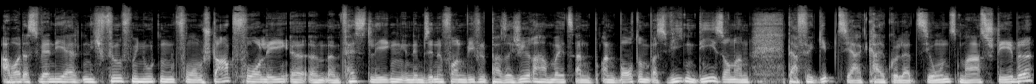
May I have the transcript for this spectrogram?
aber das werden die ja nicht fünf Minuten vor dem Start vorle äh, äh, festlegen, in dem Sinne von, wie viele Passagiere haben wir jetzt an, an Bord und was wiegen die, sondern dafür gibt's ja Kalkulationsmaßstäbe.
